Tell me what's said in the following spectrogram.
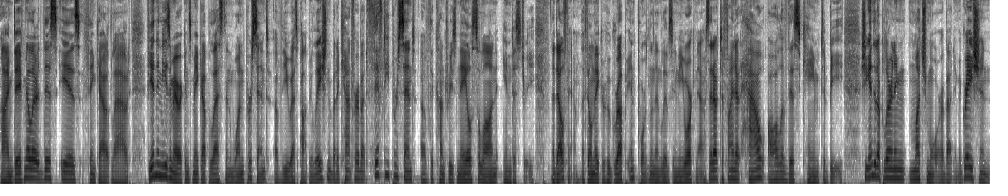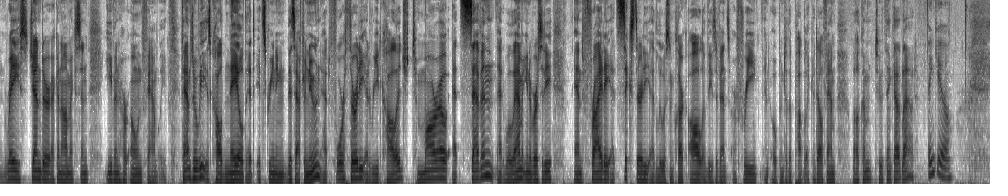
I'm Dave Miller. This is Think Out Loud. Vietnamese Americans make up less than 1% of the U.S. population, but account for about 50% of the country's nail salon industry. Adele Pham, a filmmaker who grew up in Portland and lives in New York now, set out to find out how all of this came to be. She ended up learning much more about immigration, race, gender, economics, and even her own family. Pham's movie is called Nailed It. It's screening this afternoon at 4.30 at Reed College, tomorrow at 7 at Willamette University and Friday at 6:30 at Lewis and Clark. All of these events are free and open to the public. Adele Pham, welcome to Think Out Loud. Thank you.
